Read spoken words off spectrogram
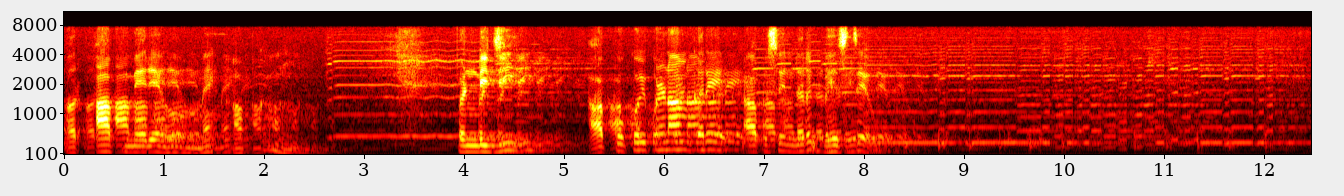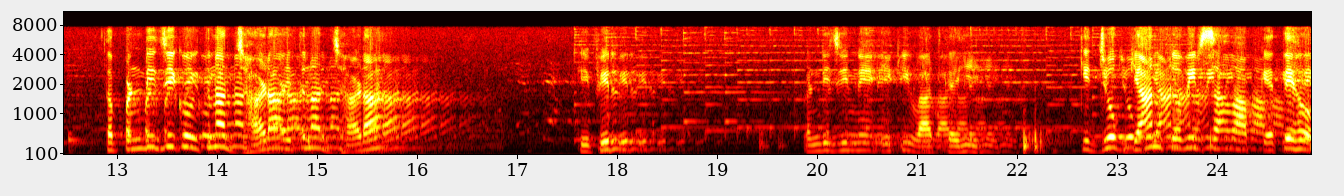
और आप मेरे हो, मैं आपका हूँ। पंडित जी, आपको कोई प्रणाम करे, आप उसे नरक भेजते हो। तब पंडित जी को इतना झाड़ा इतना झाड़ा कि फिर पंडित जी ने एक ही बात कही कि जो ज्ञान कबीर साहब आप कहते हो,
